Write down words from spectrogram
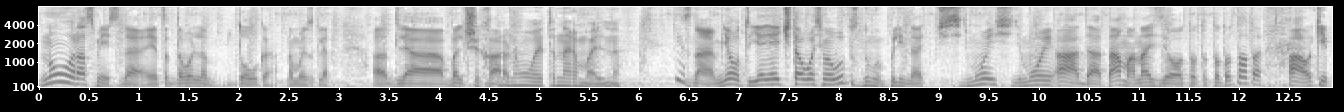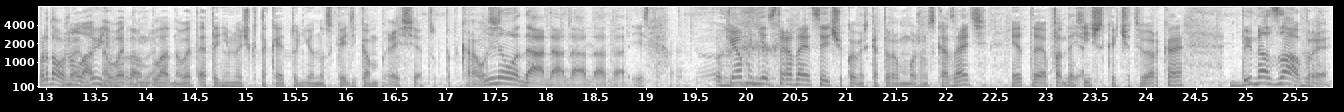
Ну, раз в месяц, да. Это довольно долго, на мой взгляд. а, Для больших арок. Ну, это нормально. Не знаю, мне вот, я, я читал восьмой выпуск, думаю, блин, а седьмой, седьмой, а, да, там она сделала то-то, то-то, то-то. А, окей, продолжаем. Ну ладно, видимо, в этом, продолжаем. ладно, в это, это немножечко такая туньоновская декомпрессия тут подкралась. Ну да, да, да, да, да, есть такое. Чем не страдает следующий комикс, который мы можем сказать? Это фантастическая четверка. Динозавры.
